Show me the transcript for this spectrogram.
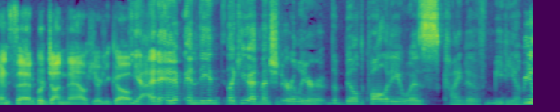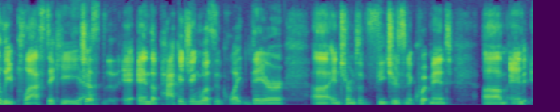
and said, "We're done now. Here you go." Yeah, and and, and the like you had mentioned earlier, the build quality was kind of medium, really plasticky. Yeah. Just and the packaging wasn't quite there uh, in terms of features and equipment. Um, and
